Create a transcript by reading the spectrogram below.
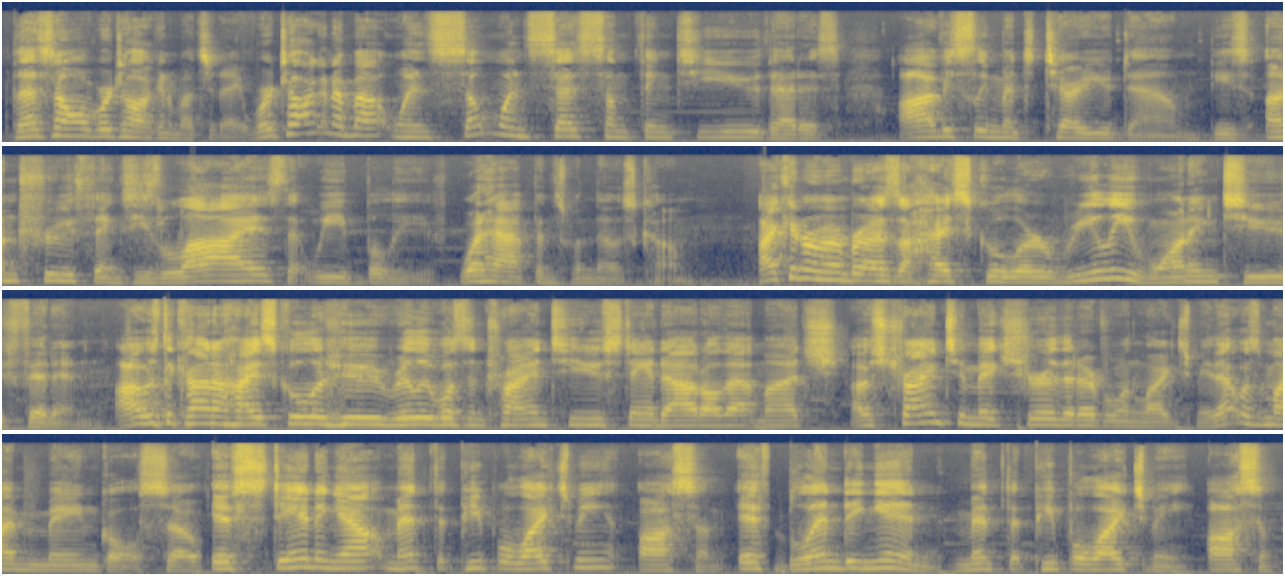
But that's not what we're talking about today. We're talking about when someone says something to you that is obviously meant to tear you down, these untrue things, these lies that we believe. What happens when those come? I can remember as a high schooler really wanting to fit in. I was the kind of high schooler who really wasn't trying to stand out all that much. I was trying to make sure that everyone liked me. That was my main goal. So if standing out meant that people liked me, awesome. If blending in meant that people liked me, awesome.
